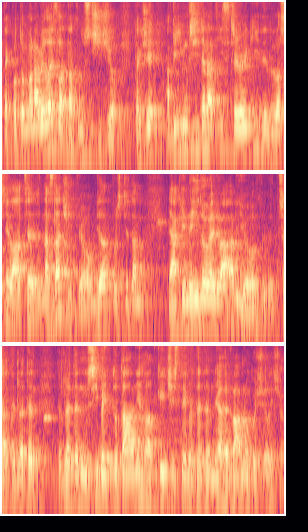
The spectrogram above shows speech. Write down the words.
tak potom ona vylezla, ta tlustší, že jo. Takže a vy musíte na té středověké vlastně látce naznačit, jo. Udělat prostě tam nějaký, není to hedvábí, jo. Třeba tyhle ten, ten musí být totálně hladký, čistý, protože ten měl hedvábnou košili, že jo.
